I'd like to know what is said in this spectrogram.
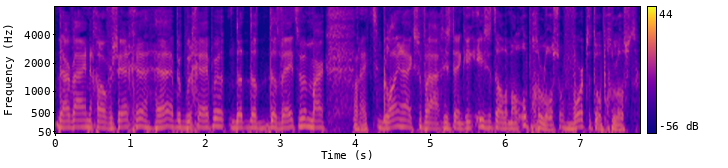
daar weinig over zeggen, hè? heb ik begrepen. Dat, dat, dat weten we. Maar Correct. de belangrijkste vraag is denk ik... is het allemaal opgelost of wordt het opgelost?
